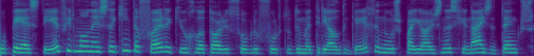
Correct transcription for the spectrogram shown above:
O PSD afirmou nesta quinta-feira que o relatório sobre o furto de material de guerra nos paióis nacionais de tanques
